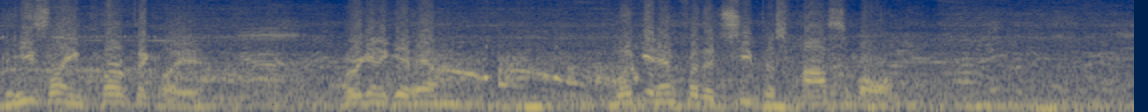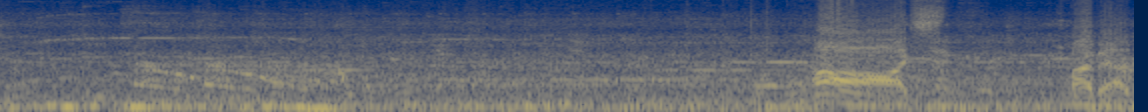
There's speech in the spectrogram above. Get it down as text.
close. He's laying perfectly. Yeah. We're gonna get him. We'll get him for the cheapest possible. Ah, oh, my bad.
